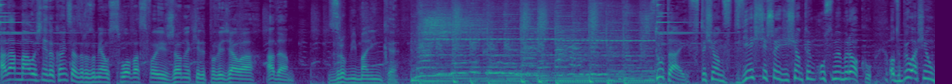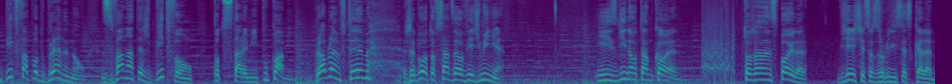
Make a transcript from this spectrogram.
Adam Małysz nie do końca zrozumiał słowa swojej żony, kiedy powiedziała Adam, zrób mi malinkę. Tutaj w 1268 roku odbyła się bitwa pod Brenną, zwana też bitwą pod Starymi Pupami. Problem w tym, że było to w sadze o Wiedźminie i zginął tam Cohen. To żaden spoiler. Widzieliście, co zrobili ze Skelem.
